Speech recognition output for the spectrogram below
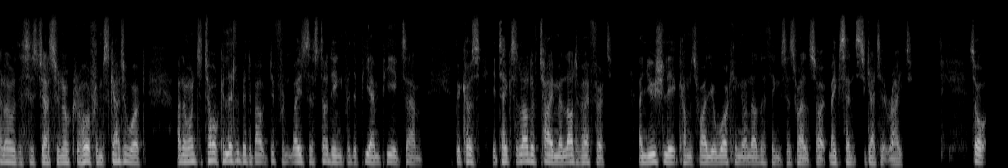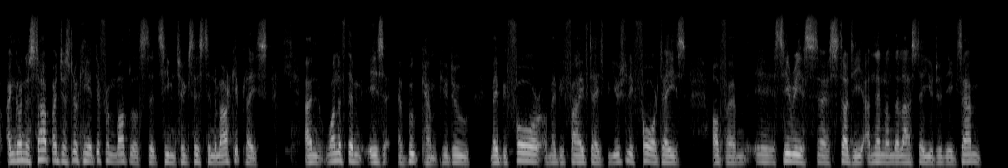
Hello, this is Jason O'Crahor from Scatterwork, and I want to talk a little bit about different ways of studying for the PMP exam, because it takes a lot of time, a lot of effort, and usually it comes while you're working on other things as well, so it makes sense to get it right. So I'm going to start by just looking at different models that seem to exist in the marketplace. And one of them is a boot camp. You do maybe four or maybe five days, but usually four days of um, serious uh, study. And then on the last day, you do the exam.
